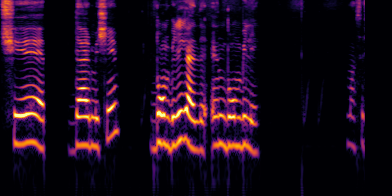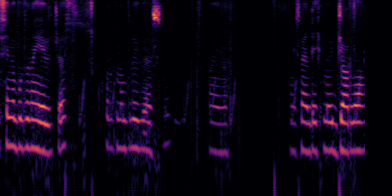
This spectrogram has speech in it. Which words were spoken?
Çöp dermişim. Dombili geldi. En dombili. Masa seni buradan ayıracağız. Korona buraya gelsin. Aynen. Yani sen değişme carva.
